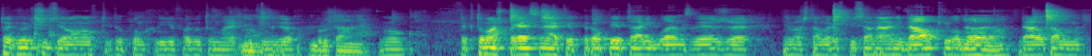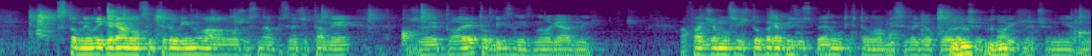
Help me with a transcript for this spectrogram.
Tak určite ono v tých doplnkoch ide fakt o ten No, marketing. jako brutálně. No, tak to máš presne aj tie proprietary blends, vieš, že nemáš tam rozpísané ani dávky, lebo Jo, jo. dajú tam 100 mg citrulínu a môžu si napísať, že tam je, že to je to biznis, no riadny. A fakt, že musíš dobre byť zbehnutý v tom, aby si vedel povedať, Mhm, čo je kvalitné, čo nie. No.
